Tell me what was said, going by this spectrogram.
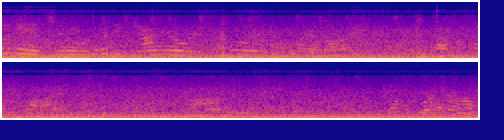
looking at doing maybe January, February, February, March, 2025. Um, we're trying,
